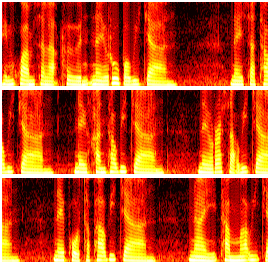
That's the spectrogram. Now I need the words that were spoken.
เห็นความสละคืนในรูปวิจารณ์ในสัทธวิจารณ์ในคันธวิจารณ์ในรสวิจารณ์ ในโผฏฐวิจารณ์ในธรรมวิจ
